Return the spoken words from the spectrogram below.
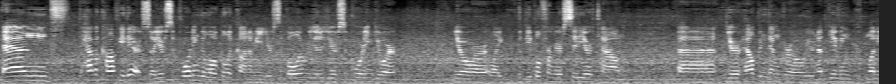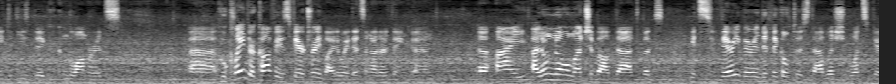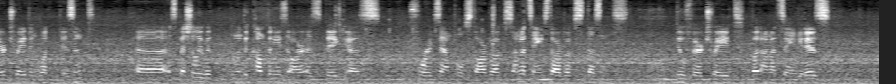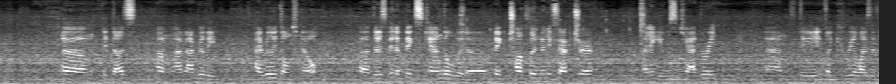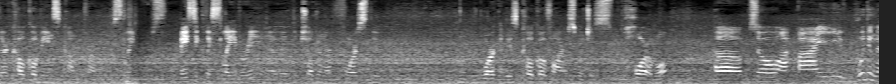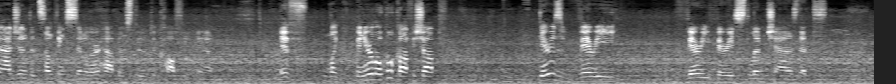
and have a coffee there. So you're supporting the local economy. You're support you're supporting your your like the people from your city or town uh, you're helping them grow. You're not giving money to these big conglomerates uh, who claim their coffee is fair trade by the way. That's another thing. And uh, I, I don't know much about that but it's very very difficult to establish what's fair trade and what isn't uh, especially with when the companies are as big as for example starbucks. I'm not saying starbucks doesn't do fair trade, but I'm not saying it is. Um, it does. Um, I'm, I'm, really, I really don't know. Uh, there's been a big scandal with a big chocolate manufacturer. I think it was Cadbury, and they like realized that their cocoa beans come from basically slavery. You know, the, the children are forced to work in these cocoa farms, which is horrible. Uh, so I, I, would imagine that something similar happens to, to coffee. You know, if like in your local coffee shop, there is very, very, very slim chance that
